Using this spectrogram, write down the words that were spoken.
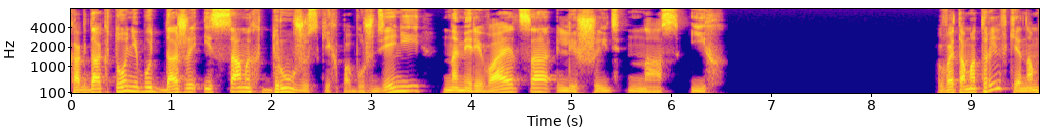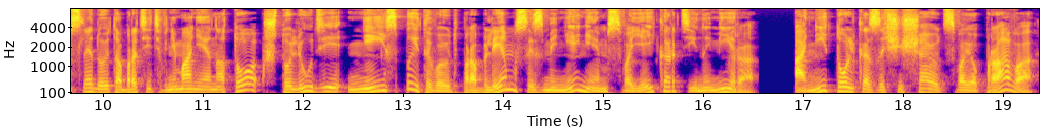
когда кто-нибудь даже из самых дружеских побуждений намеревается лишить нас их. В этом отрывке нам следует обратить внимание на то, что люди не испытывают проблем с изменением своей картины мира. Они только защищают свое право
